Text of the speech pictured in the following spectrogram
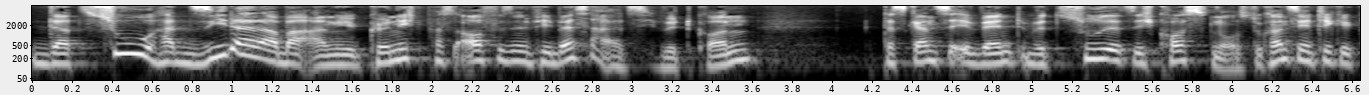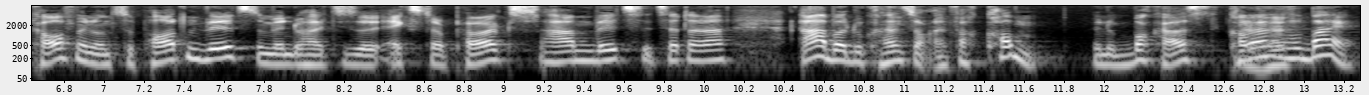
dazu hat sie dann aber angekündigt, pass auf, wir sind viel besser als die VidCon. Das ganze Event wird zusätzlich kostenlos. Du kannst dir ein Ticket kaufen, wenn du uns supporten willst und wenn du halt diese extra Perks haben willst, etc. Aber du kannst auch einfach kommen. Wenn du Bock hast, komm einfach vorbei.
